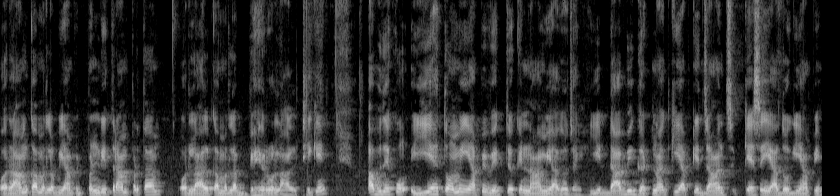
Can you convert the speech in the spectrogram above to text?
और राम का मतलब यहाँ पे पंडित राम प्रताप, और लाल का मतलब भैरो लाल, ठीक है? अब देखो, यह तो हमें यहाँ पे व्यक्तियों के नाम याद हो जाएँगे। ये डाबी घटना की आपकी जाँच कैसे याद होगी यहाँ पे?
